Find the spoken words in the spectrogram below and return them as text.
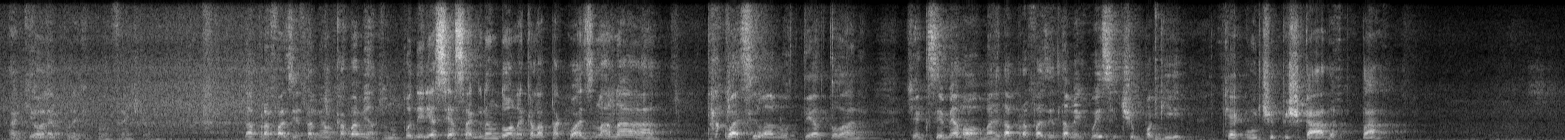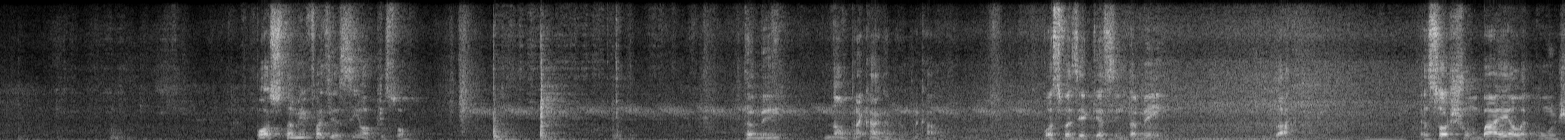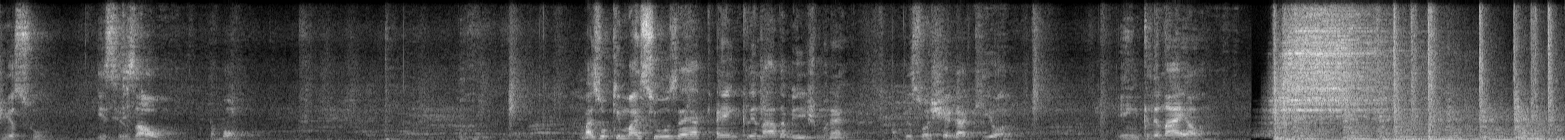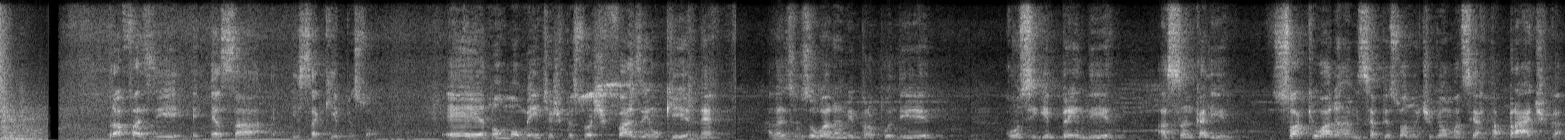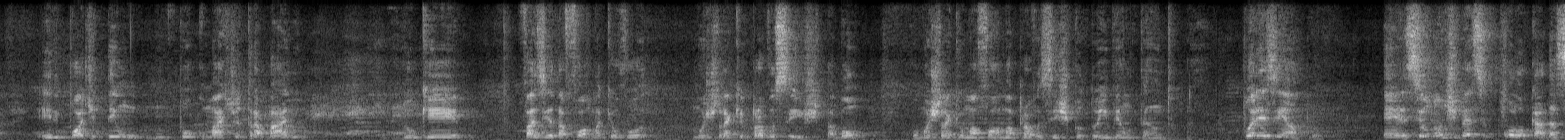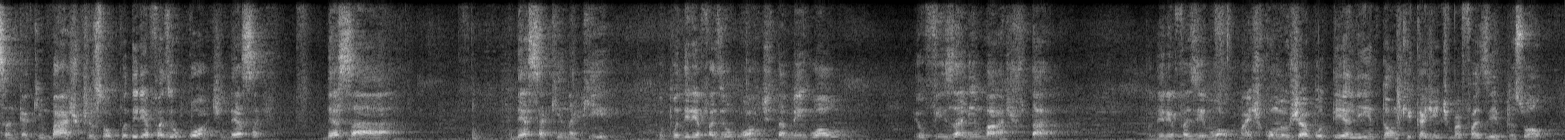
aqui olha por aqui pela frente. Ó. Dá para fazer também um acabamento. Não poderia ser essa grandona que ela tá quase lá na tá quase lá no teto lá, né? Tinha que ser menor, mas dá para fazer também com esse tipo aqui, que é com tipo escada, tá? Posso também fazer assim, ó, pessoal. Também. Não, pra cá, Gabriel, pra cá. Posso fazer aqui assim também, tá? É só chumbar ela com gesso e sisal, tá bom? Mas o que mais se usa é a, é a inclinada mesmo, né? A pessoa chegar aqui, ó, e inclinar ela. Para fazer essa, isso aqui, pessoal, é, normalmente as pessoas fazem o que, né? Elas usam o arame para poder conseguir prender a sanca ali. Só que o arame, se a pessoa não tiver uma certa prática, ele pode ter um, um pouco mais de trabalho do que fazer da forma que eu vou mostrar aqui para vocês, tá bom? Vou mostrar aqui uma forma para vocês que eu estou inventando. Por exemplo, é, se eu não tivesse colocado a sanca aqui embaixo, pessoal, poderia fazer o corte dessa dessa, dessa quina aqui, eu poderia fazer o corte também igual eu fiz ali embaixo, tá? Poderia fazer igual. Mas como eu já botei ali, então o que, que a gente vai fazer, pessoal?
